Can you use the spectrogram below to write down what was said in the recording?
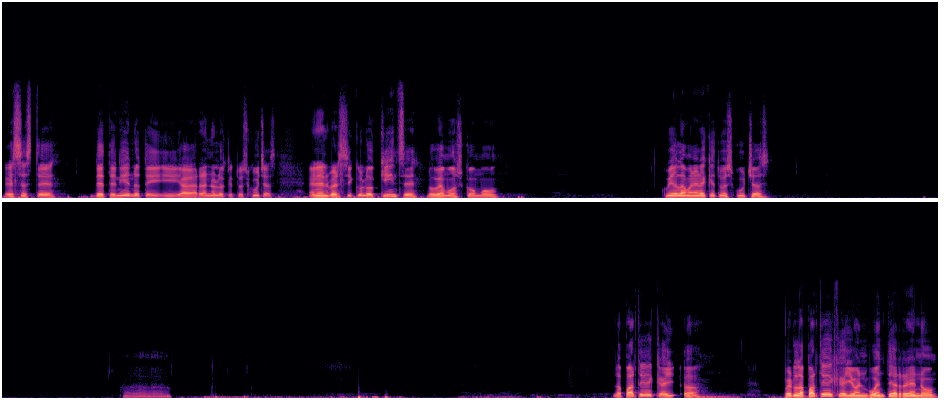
Es este deteniéndote y agarrando lo que tú escuchas. En el versículo 15 lo vemos como Cuida la manera que tú escuchas. Ah. la parte que cayó, ah. pero la parte que cayó en buen terreno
